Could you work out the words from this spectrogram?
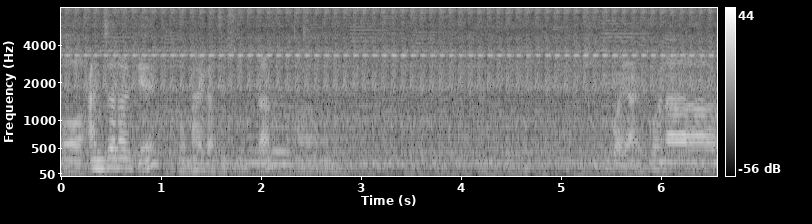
어, 안전하게 더 맑아질 수 있다. 어, 피부가 얇거나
